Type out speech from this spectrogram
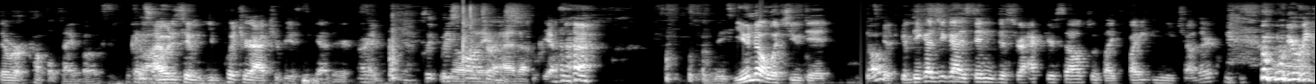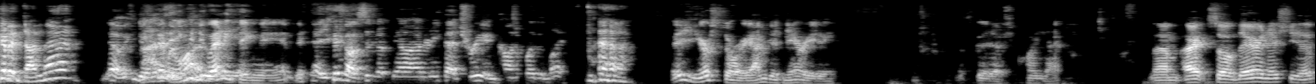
there were a couple typos. Okay, so so- I would assume you put your attributes together. All right. like, Yeah, please, please you know, sponsor they us. up. Yeah, you know what you did. Oh. Because you guys didn't distract yourselves with like fighting each other. we, we could have done that. Yeah, we can do you whatever we can want. do anything, man. Yeah, you could have gone sitting up yeah, underneath that tree and contemplated life. This is your story. I'm just narrating. That's good. I should coin that. Um, all right. So their initiative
